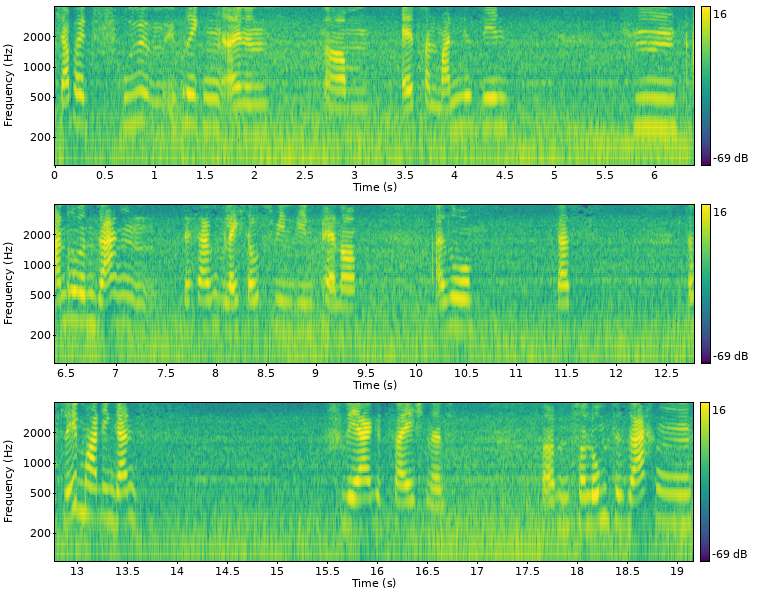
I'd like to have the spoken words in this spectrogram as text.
Ich habe heute früh im Übrigen einen ähm, älteren Mann gesehen. Hm, andere würden sagen, das sah so vielleicht aus wie, wie ein Penner. Also das, das Leben hat ihn ganz schwer gezeichnet. Ähm, zerlumpte Sachen,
